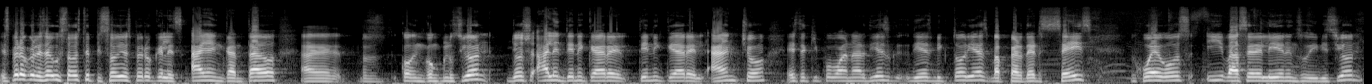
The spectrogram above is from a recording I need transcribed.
espero que les haya gustado este episodio, espero que les haya encantado. Ah, pues, en conclusión, Josh Allen tiene que, dar el, tiene que dar el ancho. Este equipo va a ganar 10, 10 victorias, va a perder 6 juegos y va a ser el líder en su división.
